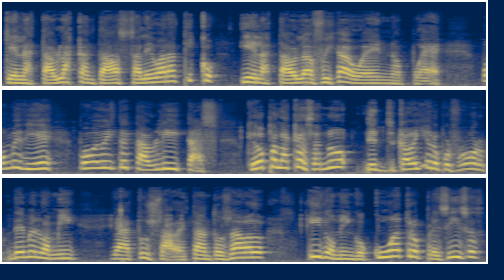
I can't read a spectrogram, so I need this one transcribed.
que en las tablas cantadas sale baratico y en las tablas fijas, bueno, pues, ponme 10, ponme 20 tablitas ¿Quedó para la casa? No, eh, caballero, por favor, démelo a mí. Ya tú sabes, tanto sábado y domingo. Cuatro precisas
